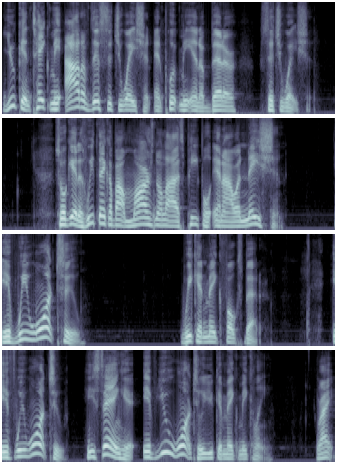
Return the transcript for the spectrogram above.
you can take me out of this situation and put me in a better situation. So, again, as we think about marginalized people in our nation, if we want to, we can make folks better. If we want to, he's saying here, if you want to, you can make me clean. Right?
